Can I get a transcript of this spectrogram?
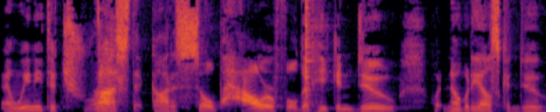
and we need to trust that God is so powerful that He can do what nobody else can do.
